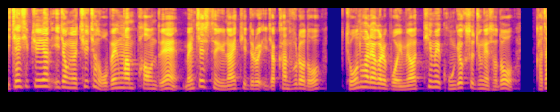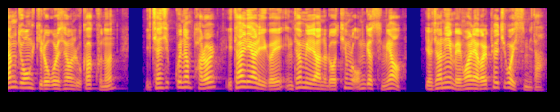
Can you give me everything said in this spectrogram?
2017년 이적료 7,500만 파운드에 맨체스터 유나이티드로 이적한 후로도 좋은 활약을 보이며 팀의 공격수 중에서도 가장 좋은 기록을 세운 루카쿠는 2019년 8월 이탈리아 리그의 인터밀란으로 팀을 옮겼으며 여전히 맹활약을 펼치고 있습니다.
